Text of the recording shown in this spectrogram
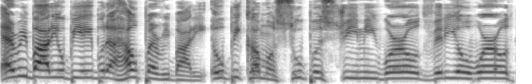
Everybody will be able to help everybody. It'll become a super streamy world, video world.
